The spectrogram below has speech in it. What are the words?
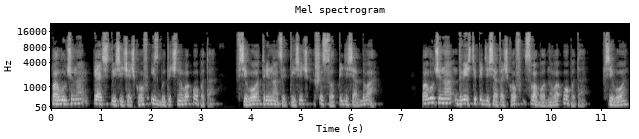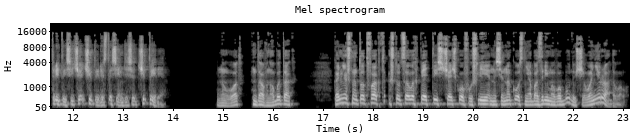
Получено 5000 очков избыточного опыта. Всего 13652. Получено 250 очков свободного опыта. Всего 3474. Ну вот, давно бы так. Конечно, тот факт, что целых 5000 очков ушли на сенокос необозримого будущего, не радовал.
